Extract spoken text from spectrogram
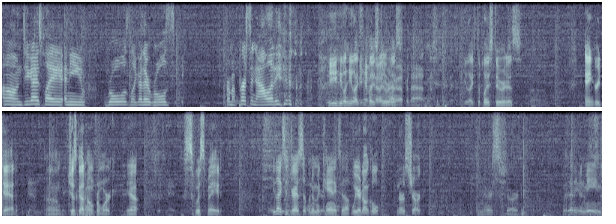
Um, do you guys play any roles? Like, are there roles from a personality? He he, he likes We to play known stewardess. enough for that. He likes to play stewardess. Um, angry dad. Um, just got home from work. Yeah. Swiss made. He likes to dress up in a mechanic's outfit. Weird uncle. Nurse shark. Nurse shark. What does that even mean?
